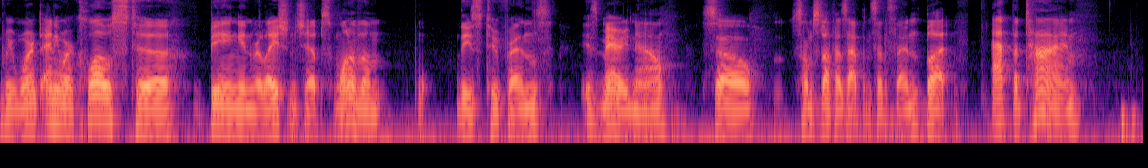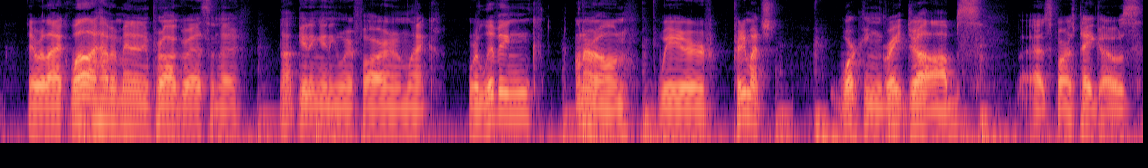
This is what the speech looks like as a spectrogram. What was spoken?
we weren't anywhere close to being in relationships. One of them, these two friends, is married now. So some stuff has happened since then. But at the time, they were like, well, I haven't made any progress and I'm not getting anywhere far. And I'm like, we're living on our own. We're pretty much working great jobs as far as pay goes.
